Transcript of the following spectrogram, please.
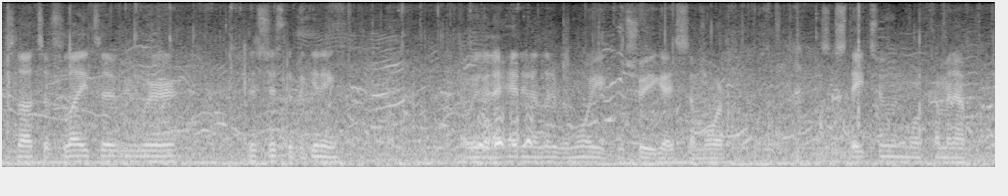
there's lots of lights everywhere. This is just the beginning. And we're gonna head in a little bit more. You can show you guys some more. So stay tuned, more coming up.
